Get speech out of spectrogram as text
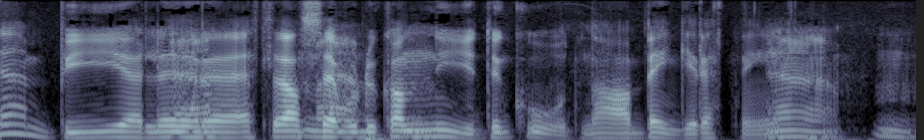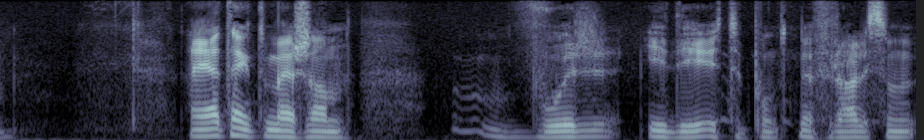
ja, en by eller Ja. et eller annet sted hvor du kan mm. nyte godene av begge retninger. ja, ja. Mm. Nei, jeg tenkte mer sånn hvor i de ytterpunktene fra liksom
